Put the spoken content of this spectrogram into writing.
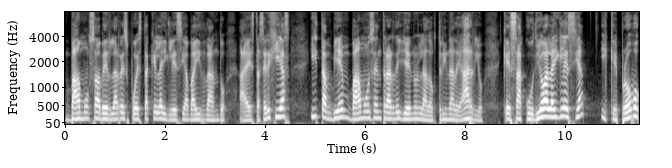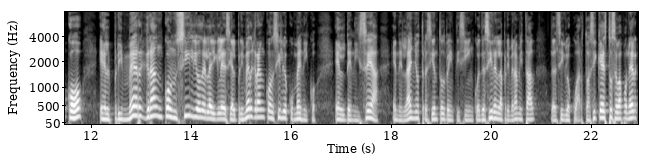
vamos a ver la respuesta que la iglesia va a ir dando a estas herejías y también vamos a entrar de lleno en la doctrina de Arrio, que sacudió a la iglesia y que provocó el primer gran concilio de la iglesia, el primer gran concilio ecuménico, el de Nicea, en el año 325, es decir, en la primera mitad del siglo IV. Así que esto se va a poner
